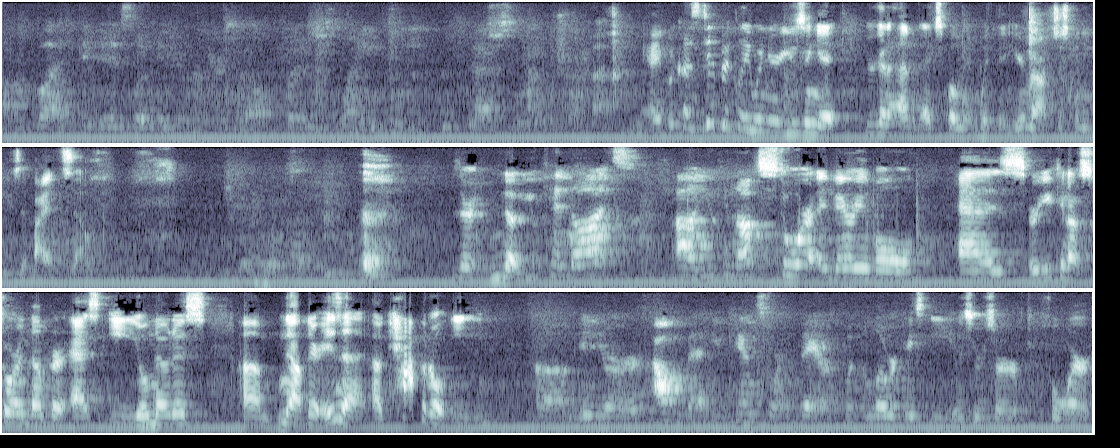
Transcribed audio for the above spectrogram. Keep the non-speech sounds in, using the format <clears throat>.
um, but it is located over here as well. But it's just plain That's just. Okay, because typically when you're using it, you're going to have an exponent with it. You're not just going to use it by itself. <clears throat> there, no, you cannot. Uh, you cannot store a variable as, or you cannot store a number as e. You'll notice um, now there is a, a capital E um, in your alphabet. You can store it there, but the lowercase e is reserved for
